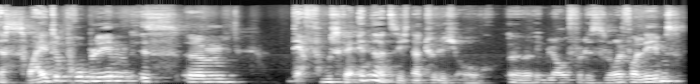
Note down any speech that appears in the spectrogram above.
Das zweite Problem ist, ähm, der Fuß verändert sich natürlich auch äh, im Laufe des Läuferlebens.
